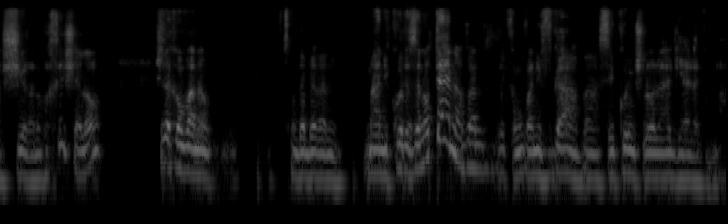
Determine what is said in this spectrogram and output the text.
השיר הנוכחי שלו, שזה כמובן צריך לדבר על מה הניקוד הזה נותן, אבל זה כמובן יפגע בסיכויים שלו להגיע לגמר.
